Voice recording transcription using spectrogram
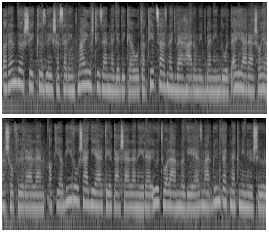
A rendőrség közlése szerint május 14-e óta 243 ügyben indult eljárás olyan sofőr ellen, aki a bírósági eltiltás ellenére ült volán mögé ez már büntetnek minősül,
